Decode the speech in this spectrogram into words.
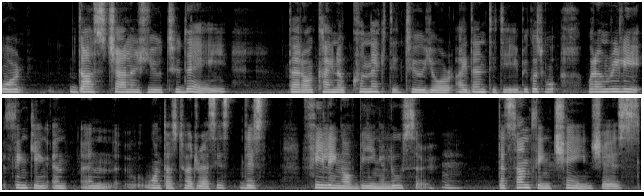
or does challenge you today? That are kind of connected to your identity. Because w- what I'm really thinking and and want us to address is this feeling of being a loser. That something changes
